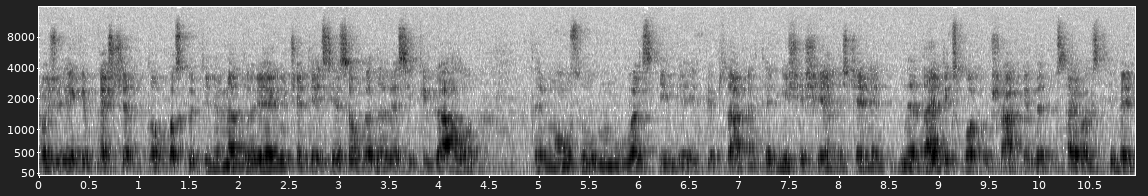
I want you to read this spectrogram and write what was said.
pažiūrėkim, kas čia to paskutiniu metu, ir jeigu čia teisės sauga davės iki galo, tai mūsų valstybei, kaip sakant, irgi šešėlis. Čia ne, ne tai tik sporto šakai, bet visai valstybei,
